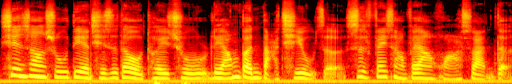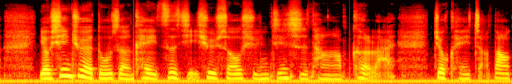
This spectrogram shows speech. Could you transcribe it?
线上书店其实都有推出两本打七五折，是非常非常划算的。有兴趣的读者可以自己去搜寻金石堂啊、克莱，就可以找。找到《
